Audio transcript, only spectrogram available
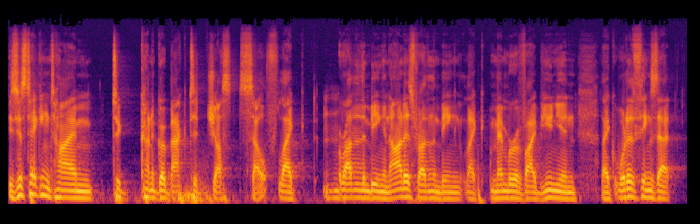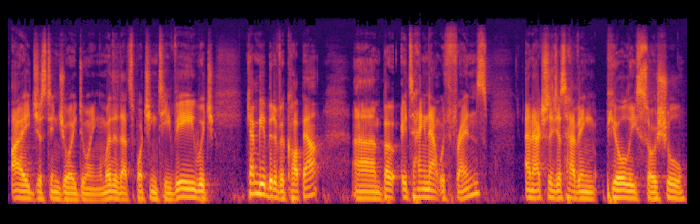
is just taking time to kind of go back to just self, like rather than being an artist, rather than being like a member of Vibe Union, like what are the things that I just enjoy doing, and whether that's watching TV, which can be a bit of a cop out, um, but it's hanging out with friends and actually just having purely social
